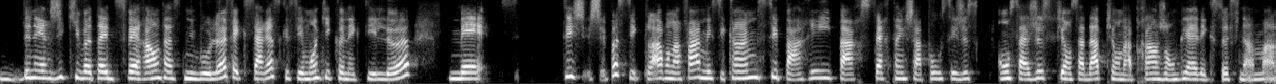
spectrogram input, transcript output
d'énergie qui va être différente à ce niveau-là. Fait que ça reste que c'est moi qui est connecté là. Mais je ne sais pas si c'est clair mon affaire, mais c'est quand même séparé par certains chapeaux. C'est juste, on s'ajuste, puis on s'adapte, puis on apprend à jongler avec ça finalement.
